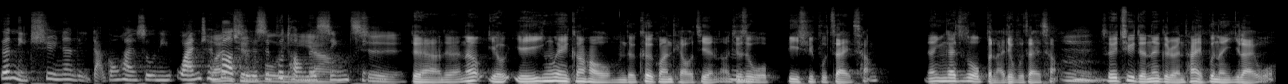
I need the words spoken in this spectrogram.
跟你去那里打工换宿，你完全抱持的是不同的心情。是，对啊，对啊。那有也因为刚好我们的客观条件啊，就是我必须不在场。那应该是说我本来就不在场，嗯，所以去的那个人他也不能依赖我，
